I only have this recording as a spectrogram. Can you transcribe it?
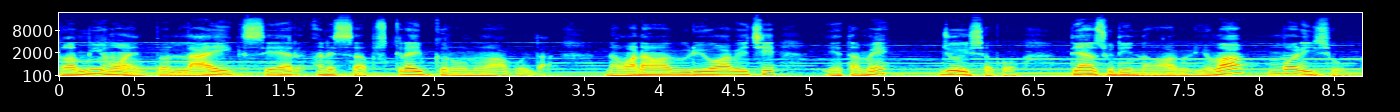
ગમી હોય તો લાઈક શેર અને સબસ્ક્રાઈબ કરવાનું ના ભૂલતા. નવા નવા વીડિયો આવે છે એ તમે જોઈ શકો. ત્યાં સુધી નવા વિડીયોમાં મળીશું.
